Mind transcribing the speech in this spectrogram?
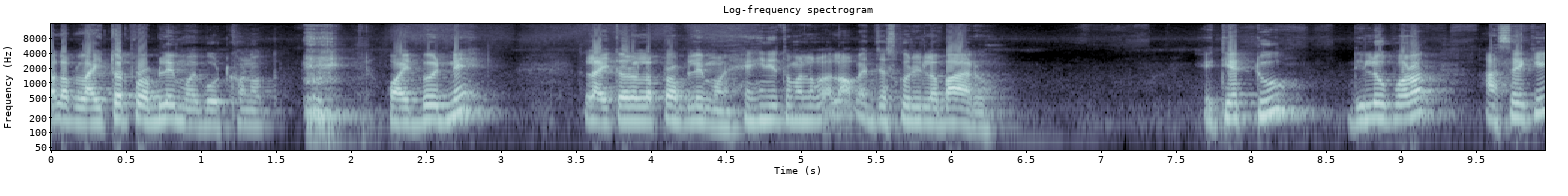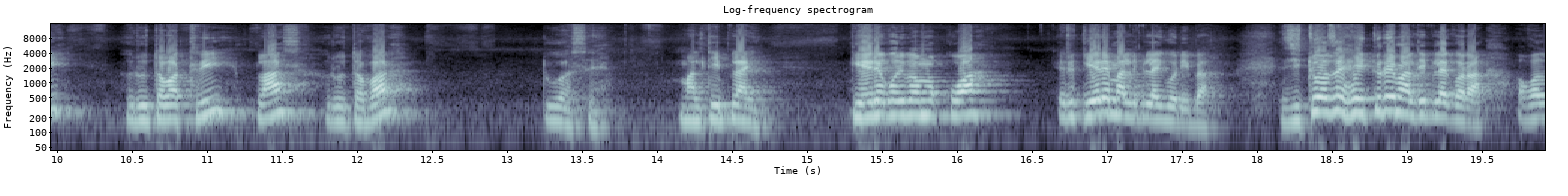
অলপ লাইটৰ প্ৰব্লেম হয় বৰ্ডখনত। হোৱাইট বৰ্ড নে লাইটৰ অলপ প্ৰব্লেম হয়। সেইখিনি তোমালোকে অলপ এডজাষ্ট কৰি ল'বা আৰু। এতিয়া টু দিলোঁ ওপৰত আছে কি? Root over three plus root over two আছে। মাল্টিপ্লাই কিহেৰে কৰিবা মোক কোৱা? এইটো কিহেৰে মাল্টিপ্লাই কৰিবা? যিটো আছে সেইটোৰে মাল্টিপ্লাই কৰা। অকল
